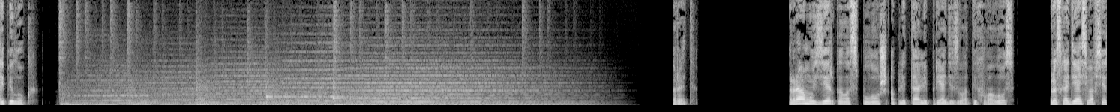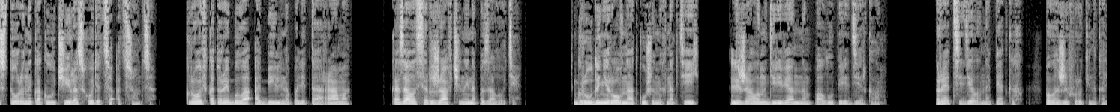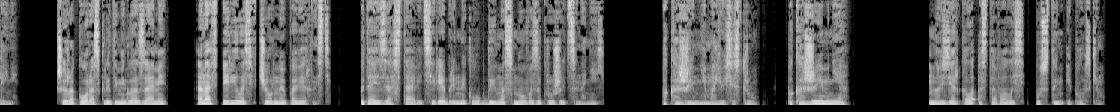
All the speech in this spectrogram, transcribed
Эпилог. Ред. Раму зеркала сплошь оплетали пряди золотых волос, расходясь во все стороны, как лучи расходятся от солнца. Кровь, которой была обильно полита рама, казалась ржавчиной на позолоте. Груда неровно откушенных ногтей лежала на деревянном полу перед зеркалом. Ред сидела на пятках, положив руки на колени. Широко раскрытыми глазами она вперилась в черную поверхность, пытаясь заставить серебряный клуб дыма снова закружиться на ней. «Покажи мне мою сестру! Покажи мне!» Но зеркало оставалось пустым и плоским.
